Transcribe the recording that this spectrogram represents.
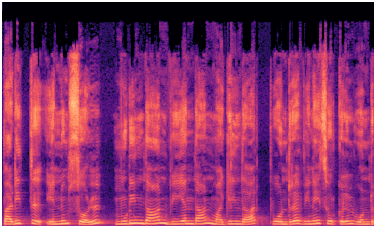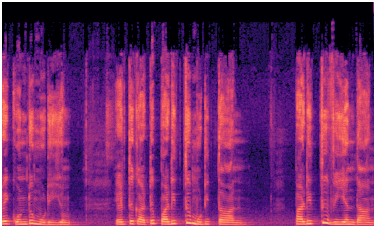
படித்து என்னும் சொல் முடிந்தான் வியந்தான் மகிழ்ந்தார் போன்ற வினை சொற்களில் ஒன்றை கொண்டு முடியும். எடுத்துக்காட்டு படித்து முடித்தான் படித்து வியந்தான்.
